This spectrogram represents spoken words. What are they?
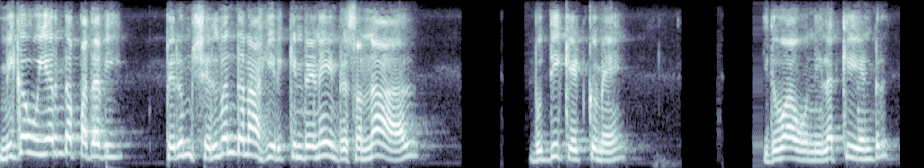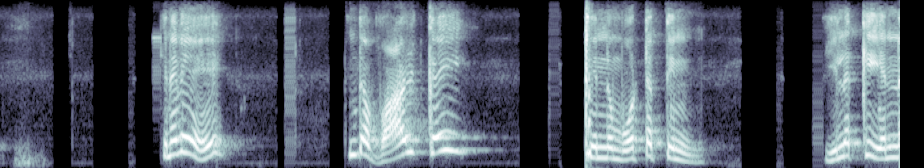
மிக உயர்ந்த பதவி பெரும் செல்வந்தனாகி இருக்கின்றேனே என்று சொன்னால் புத்தி கேட்குமே. இதுவா உன் இலக்கு என்று? எனவே இந்த வாழ்க்கை என்னும் ஓட்டத்தின் இலக்கு என்ன?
